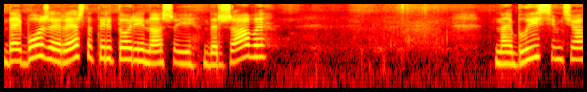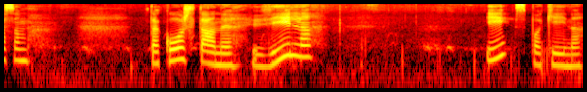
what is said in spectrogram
Дай Боже, і решта території нашої держави найближчим часом також стане вільна і спокійна.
